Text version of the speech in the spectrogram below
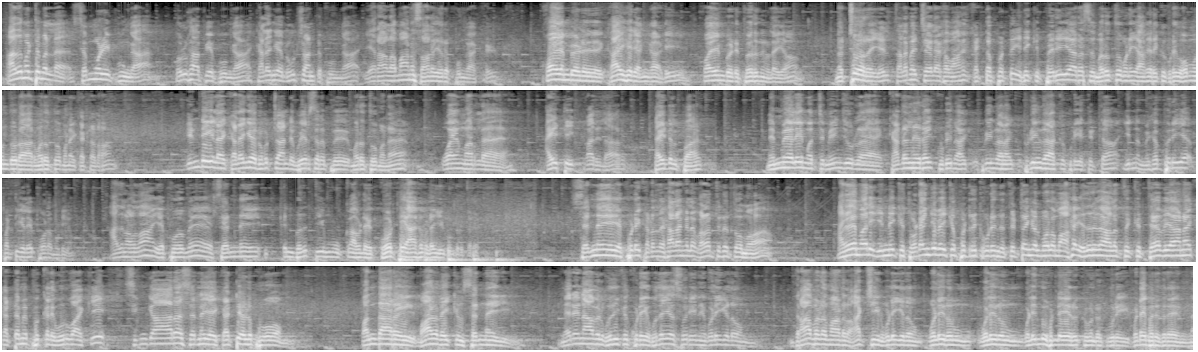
அது மட்டுமல்ல செம்மொழி பூங்கா தொல்காப்பிய பூங்கா கலைஞர் நூற்றாண்டு பூங்கா ஏராளமான சாலையோர பூங்காக்கள் கோயம்பேடு காய்கறி அங்காடி கோயம்பேடு பேருந்து நிலையம் மெட்ரோ ரயில் தலைமைச் செயலகமாக கட்டப்பட்டு இன்னைக்கு பெரிய அரசு மருத்துவமனையாக இருக்கக்கூடிய ஓமந்தூரார் மருத்துவமனை கட்டடம். கிண்டியில கலைஞர் நூற்றாண்டு உயர் சிறப்பு மருத்துவமனை ஓஎம்ஆர்ல IT corridor Tidel park Nemmeli மற்றும் மீஞ்சூர்ல கடல்நீரை குடிநீரா- குடிநீராக்கக்கூடிய திட்டம் இன்னும் மிகப்பெரிய பட்டியலை போட முடியும். அதனாலதான் எப்போவுமே சென்னை என்பது திமுகவுடைய கோட்டையாக விளங்கி கொண்டிருக்கிறது. சென்னையை எப்படி கடந்த காலங்களில் வளர்த்தெடுத்தோமோ அதே மாதிரி இன்னைக்கு தொடங்கி வைக்கப்பட்டிருக்கக்கூடிய இந்த திட்டங்கள் மூலமாக எதிர்காலத்துக்கு தேவையான கட்டமைப்புகளை உருவாக்கி சிங்கார சென்னையை கட்டி எழுப்புவோம். பந்தாரை வாழ வைக்கும் சென்னை மெரினாவில் உதிக்கக்கூடிய உதயசூரியனின் ஒளியிலும் திராவிட மாடல் ஆட்சியின் ஒளியிலும் ஒளிரும் ஒளிரும் ஒளிந்து கொண்டே இருக்கும் என்று கூறி விடைபெறுகிறேன். நன்றி.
